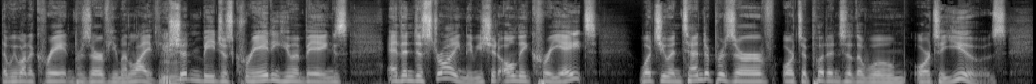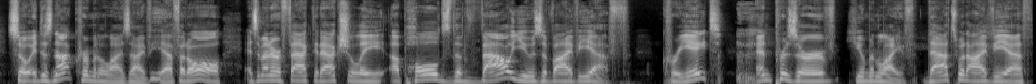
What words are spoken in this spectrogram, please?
that we want to create and preserve human life. You shouldn't be just creating human beings and then destroying them. You should only create what you intend to preserve or to put into the womb or to use. So it does not criminalize IVF at all. As a matter of fact, it actually upholds the values of IVF create and preserve human life. That's what IVF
